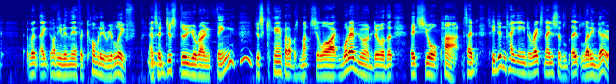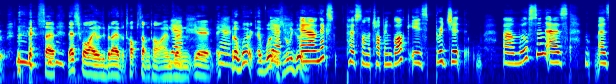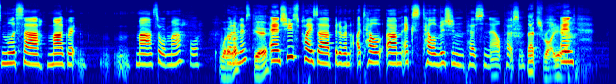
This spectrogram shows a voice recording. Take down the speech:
when they got him in there for comedy relief. And said, mm. just do your own thing. Hmm. Just camp it up as much as you like. Whatever you want to do with it, it's your part. So he didn't take any direction. They just said, let, him go. Mm. so mm-hmm. that's why it was a bit over the top sometimes. Yeah. And yeah. Yeah. But it worked. It worked. It was really good. And our next person on the chopping block is Bridget um, Wilson as as Melissa Margaret Mars or Ma or Whatever. whatever names. Yeah. And she plays a bit of an a tel, um, ex television personnel person. That's right, yeah. And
